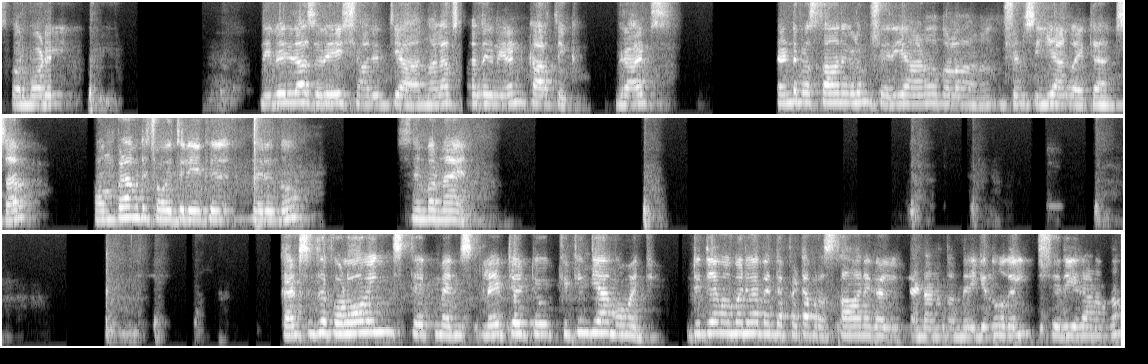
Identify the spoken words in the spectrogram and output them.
Score ബോർഡിൽ നിവേദിത സുരേഷ് ആദിത്യ നാലാം സ്ഥാനത്ത് നിരൺ കാർത്തിക്. ഗ്രാഡ്സ് രണ്ട് പ്രസ്താവനകളും ശരിയാണ് എന്നുള്ളതാണ്. ഓപ്ഷൻ സി ആണ് റൈറ്റ് ആൻസർ ഒമ്പതാമത്തെ ചോദ്യത്തിലേക്ക് വരുന്നു. Number nine consider following statements related to quit India movement quit India മൂവ്മെന്റുമായി ബന്ധപ്പെട്ട പ്രസ്താവനകൾ രണ്ടെണ്ണം തന്നിരിക്കുന്നു. അതിൽ ശരി ഇതാണെന്ന്.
